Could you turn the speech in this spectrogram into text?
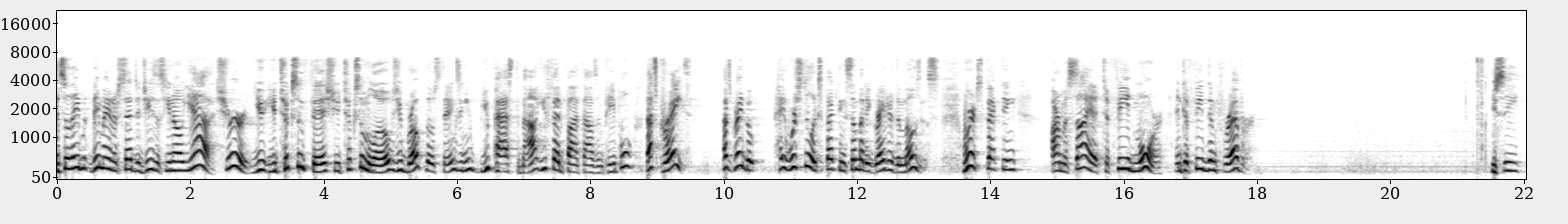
And so they, they may have said to Jesus, you know, yeah, sure, you, you took some fish, you took some loaves, you broke those things, and you, you passed them out, you fed 5,000 people. That's great. That's great, but hey, we're still expecting somebody greater than Moses. We're expecting our Messiah to feed more and to feed them forever. You see,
